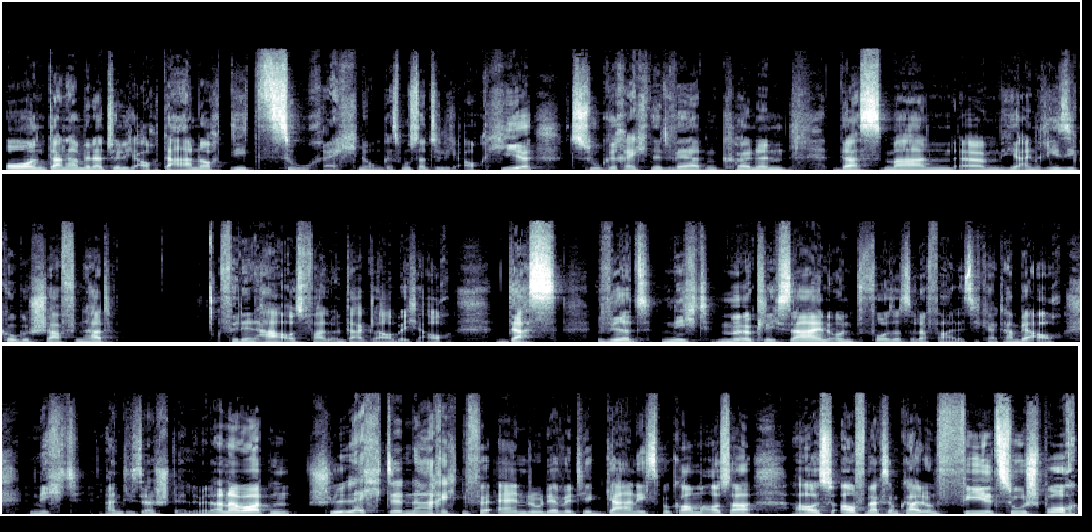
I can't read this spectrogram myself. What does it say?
Und dann haben wir natürlich auch da noch die Zurechnung. Es muss natürlich auch hier zugerechnet werden können, dass man ähm, hier ein Risiko geschaffen hat für den Haarausfall. Und da glaube ich auch, das wird nicht möglich sein. Und Vorsatz oder Fahrlässigkeit haben wir auch nicht an dieser Stelle. Mit anderen Worten, schlechte Nachrichten für Andrew. Der wird hier gar nichts bekommen, außer aus Aufmerksamkeit und viel Zuspruch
